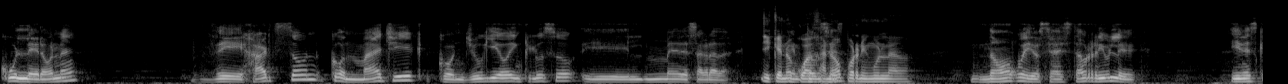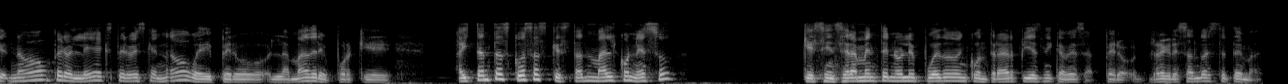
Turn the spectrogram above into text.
culerona de Hearthstone con Magic, con Yu-Gi-Oh incluso, y me desagrada. Y que no cuaja, ¿no? Por ningún lado. No, güey, o sea, está horrible. Y es que, no, pero el ex, pero es que no, güey, pero la madre, porque hay tantas cosas que están mal con eso que sinceramente no le puedo encontrar pies ni cabeza. Pero regresando a este tema,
